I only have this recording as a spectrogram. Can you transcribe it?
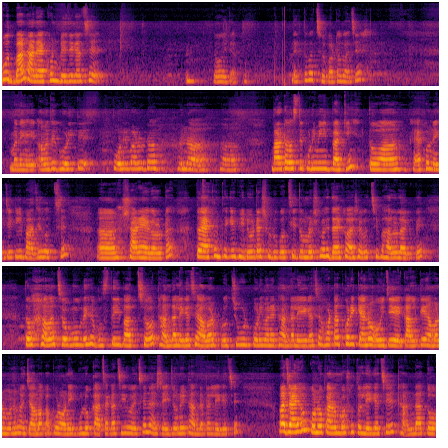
বুধবার, আর এখন বেজে গেছে, ওই দেখো, দেখতে পাচ্ছ কটা বাজে? মানে আমাদের ঘড়িতে পনেরো বারোটা, না বারোটা বাজতে কুড়ি মিনিট বাকি। তো এখন এক্স্যাক্টলি বাজে হচ্ছে সাড়ে এগারোটা। তো এখন থেকে ভিডিওটা শুরু করছি, তোমরা সবাই দেখো, আশা করছি ভালো লাগবে। তো আমার চোখ মুখ দেখে বুঝতেই পারছ, ঠান্ডা লেগেছে, আবার প্রচুর পরিমাণে ঠান্ডা লেগে গেছে। হঠাৎ করে কেন ওই যে কালকে আমার মনে হয় জামা কাপড় অনেকগুলো কাছাকাছি হয়েছে না, সেই জন্যই ঠান্ডাটা লেগেছে। বা যাই হোক, কোনো কারণবশত লেগেছে, ঠান্ডা তো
